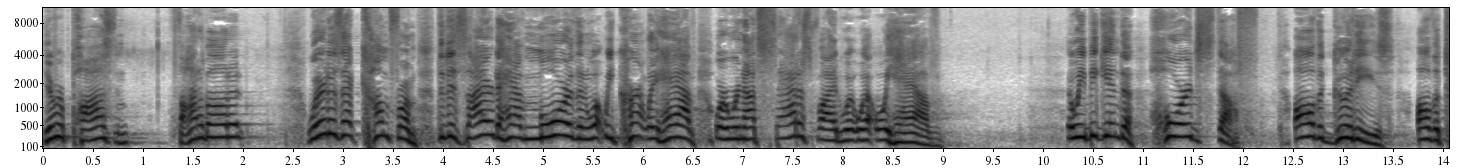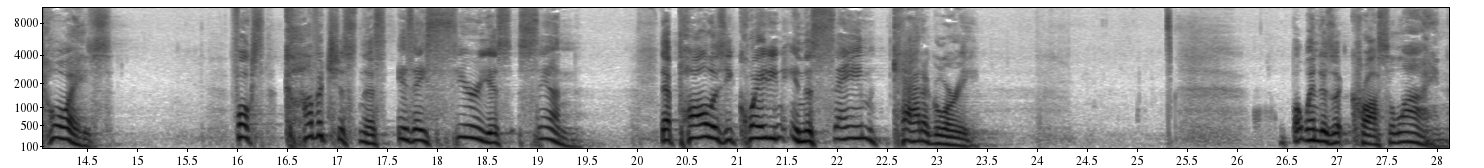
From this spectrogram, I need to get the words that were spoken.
You ever paused and thought about it? Where does that come from? The desire to have more than what we currently have, or we're not satisfied with what we have. And we begin to hoard stuff, all the goodies, all the toys. Folks, covetousness is a serious sin that Paul is equating in the same category. But when does it cross a line?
